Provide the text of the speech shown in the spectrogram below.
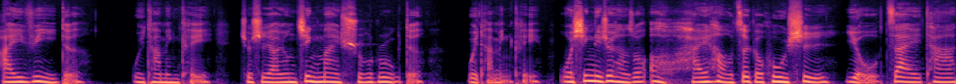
IV 的维他命 K，就是要用静脉输入的维他命 K。”我心里就想说：“哦，还好这个护士有在他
